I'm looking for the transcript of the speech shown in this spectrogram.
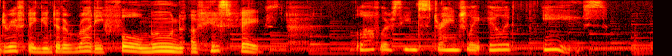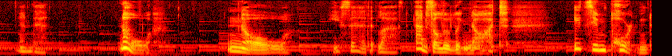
drifting into the ruddy full moon of his face, Loeffler seemed strangely ill at ease. And then, No, no, he said at last. Absolutely not. It's important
